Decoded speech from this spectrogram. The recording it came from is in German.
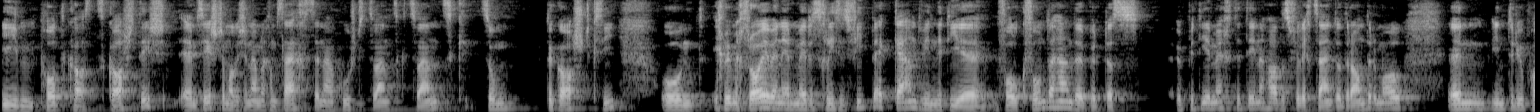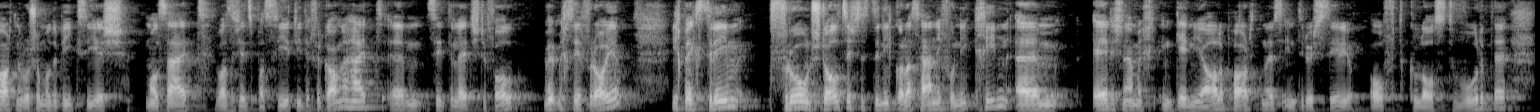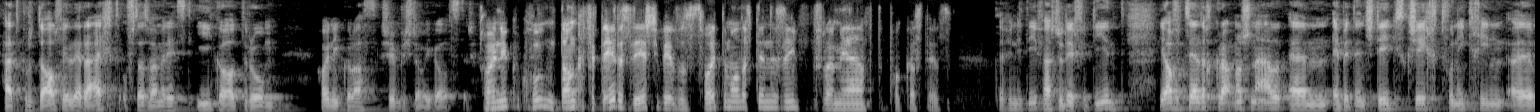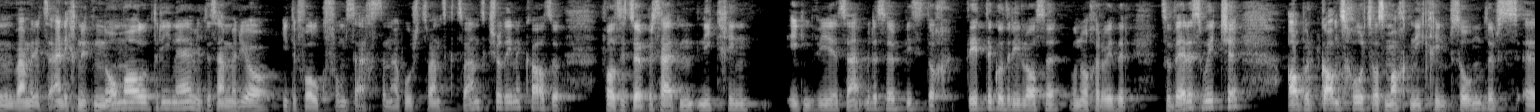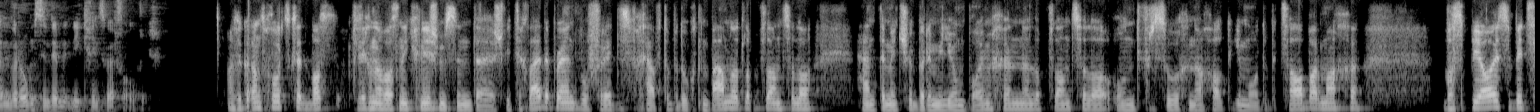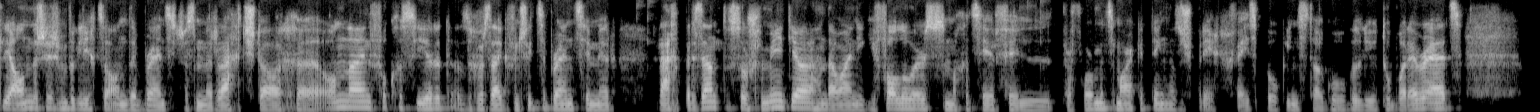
im Podcast zu Gast ist. Ähm, das erste Mal war er nämlich am 6. August 2020 zum der Gast gewesen. Und ich würde mich freuen, wenn ihr mir ein kleines Feedback gebt, wie ihr die Folge gefunden habt, ihr das ob die möchten drin haben, dass vielleicht das ein oder andere Mal ein Interviewpartner, der schon mal dabei war, mal sagt, was ist jetzt passiert in der Vergangenheit, ähm, seit der letzten Folge. Würde mich sehr freuen. Ich bin extrem froh und stolz, ist, dass der Nicolas Henny von Nikin, ähm, er ist nämlich ein genialer Partner, das Interview ist sehr oft gelost worden, hat brutal viel erreicht, auf das, wenn wir jetzt eingehen, darum, Hallo Nikolas, schön bist du wie geht's dir? Hallo Nico, cool und danke für dir, das erste Mal, das zweite Mal auf denen sind. Ich freue mich auf den Podcast jetzt. Definitiv, hast du dir verdient. Ja, erzähl doch gerade noch schnell ähm, eben die Entstehungsgeschichte von Nikin, ähm, wenn wir jetzt eigentlich nicht nochmal reinnehmen, weil das haben wir ja in der Folge vom 6. August 2020 schon drin gehabt. Also, falls jetzt jemand sagt, Nikin, irgendwie sagt mir das etwas, doch dort reinlassen und nachher wieder zu der switchen. Aber ganz kurz, was macht Nikin besonders? Ähm, warum sind wir mit Nikin so erfolgreich? Also ganz kurz gesagt, was, vielleicht noch was nicht ist, wir sind eine Schweizer Kleiderbrand, die für jedes verkaufte Produkt einen Baum pflanzen lassen, haben damit schon über eine Million Bäume können pflanzen lassen und versuchen nachhaltige Mode bezahlbar zu machen. Was bei uns ein bisschen anders ist im Vergleich zu anderen Brands, ist, dass wir recht stark äh, online fokussieren. Also ich würde sagen, für eine Schweizer Brand sind wir recht präsent auf Social Media, haben auch einige Followers, machen sehr viel Performance Marketing, also sprich Facebook, Insta, Google, YouTube, whatever Ads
